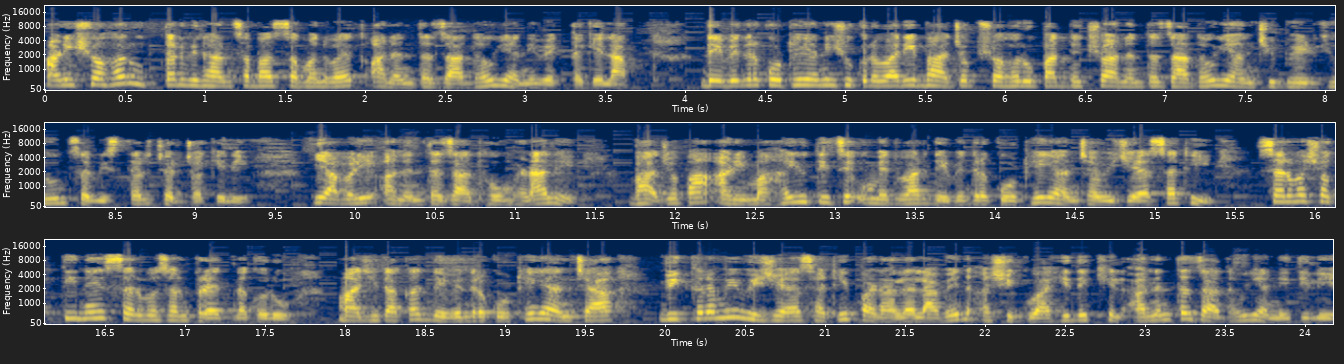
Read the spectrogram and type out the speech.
आणि शहर उत्तर विधानसभा समन्वयक अनंत जाधव यांनी व्यक्त केला. देवेंद्र कोठे यांनी शुक्रवारी भाजप शहर उपाध्यक्ष अनंत जाधव यांची भेट घेऊन सविस्तर चर्चा केली. यावेळी अनंत जाधव म्हणाले भाजपा आणि महायुतीचे उमेदवार देवेंद्र कोठे यांच्या विजयासाठी सर्व शक्तीने सर्वजण प्रयत्न करू. माझी ताकद देवेंद्र कोठे यांच्या विक्रमी विजयासाठी पणाला लावेन अशी ग्वाही देखील अनंत जाधव यांनी दिली.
